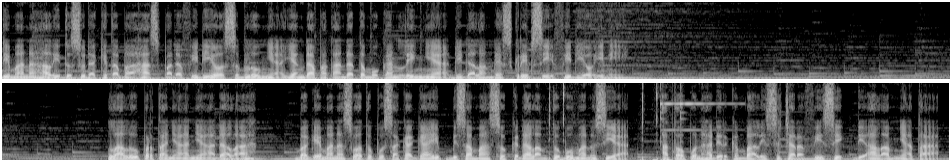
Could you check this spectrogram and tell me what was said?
di mana hal itu sudah kita bahas pada video sebelumnya yang dapat Anda temukan linknya di dalam deskripsi video ini. Lalu pertanyaannya adalah, bagaimana suatu pusaka gaib bisa masuk ke dalam tubuh manusia, ataupun hadir kembali secara fisik di alam nyata.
